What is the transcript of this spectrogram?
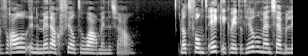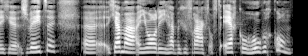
vooral in de middag veel te warm in de zaal. Dat vond ik. Ik weet dat heel veel mensen hebben liggen zweten. Uh, Gemma en Jordi hebben gevraagd of de airco hoger kon.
